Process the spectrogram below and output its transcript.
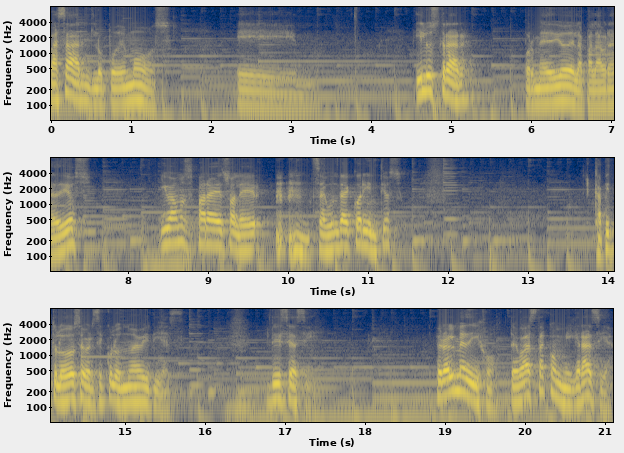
basar y lo podemos eh, ilustrar por medio de la palabra de Dios. Y vamos para eso a leer 2 de Corintios capítulo 12, versículos 9 y 10. Dice así, pero él me dijo, te basta con mi gracia,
